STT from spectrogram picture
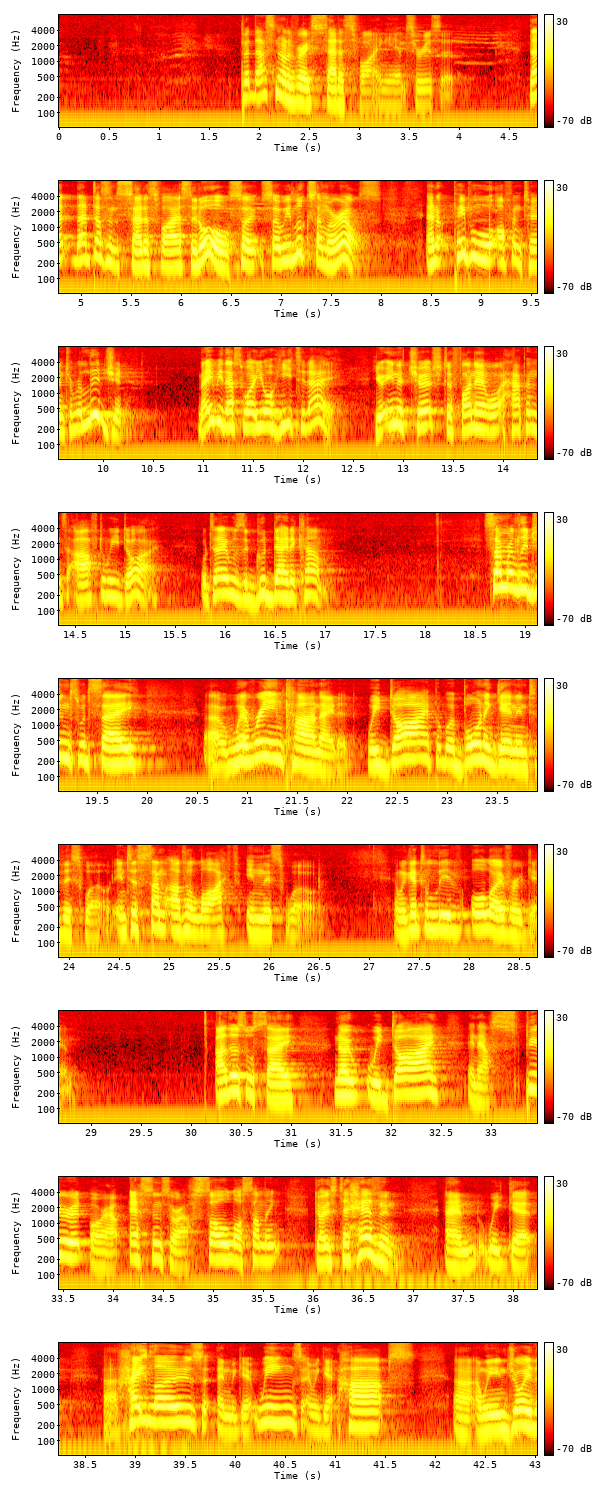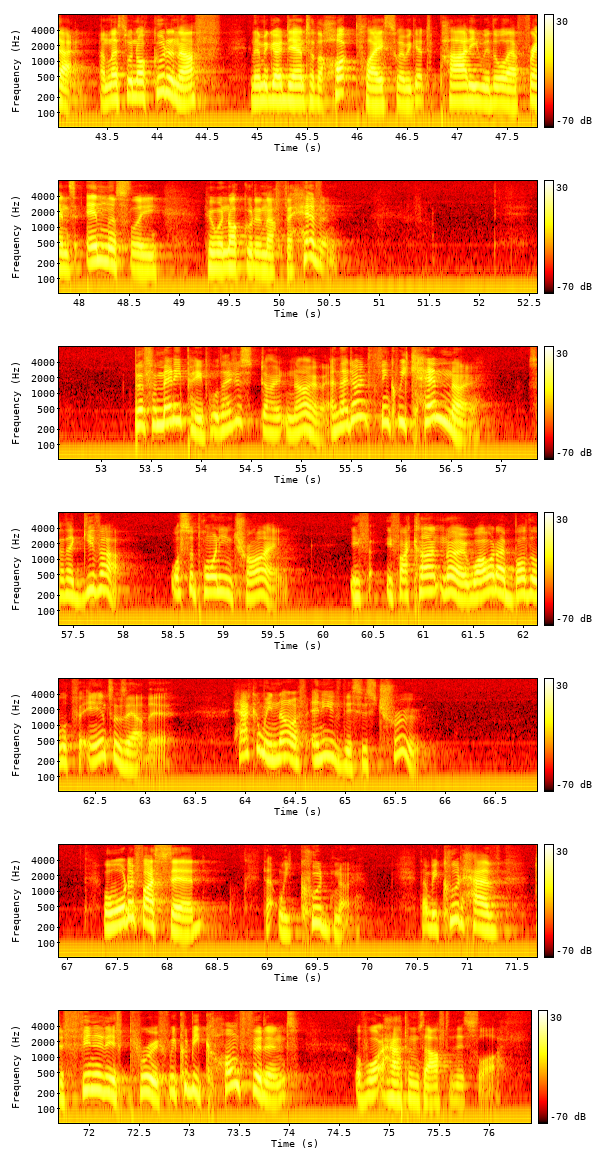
But that's not a very satisfying answer, is it? That, that doesn't satisfy us at all, so, so we look somewhere else. And people will often turn to religion. Maybe that's why you're here today. You're in a church to find out what happens after we die. Well, today was a good day to come. Some religions would say uh, we're reincarnated. We die, but we're born again into this world, into some other life in this world. And we get to live all over again. Others will say, no, we die, and our spirit or our essence or our soul or something goes to heaven, and we get uh, halos, and we get wings, and we get harps, uh, and we enjoy that. Unless we're not good enough, and then we go down to the hot place where we get to party with all our friends endlessly who are not good enough for heaven. But for many people, they just don't know. And they don't think we can know. So they give up. What's the point in trying? If, if I can't know, why would I bother look for answers out there? How can we know if any of this is true? Well, what if I said that we could know? That we could have definitive proof? We could be confident of what happens after this life.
